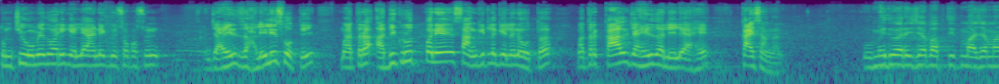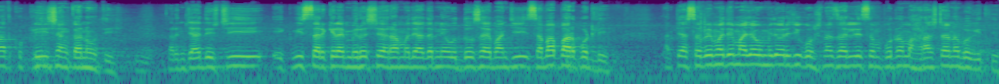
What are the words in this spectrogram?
तुमची उमेदवारी गेल्या अनेक दिवसापासून जाहीर झालेलीच होती. मात्र अधिकृतपणे सांगितलं गेलं नव्हतं. मात्र काल जाहीर झालेली आहे. काय सांगाल? उमेदवारीच्या बाबतीत माझ्या मनात कुठलीही शंका नव्हती. कारण ज्या दिवशी एकवीस तारखेला मिरज शहरामध्ये आदरणीय उद्धव साहेबांची सभा पार पडली आणि त्या सभेमध्ये माझ्या उमेदवारीची घोषणा झालेली संपूर्ण महाराष्ट्रानं बघितली.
